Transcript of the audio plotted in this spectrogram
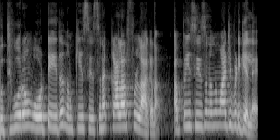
ബുദ്ധിപൂർവം വോട്ട് ചെയ്ത് നമുക്ക് ഈ സീസണെ കളർഫുൾ ആക്കണം. അപ്പോൾ ഈ സീസൺ ഒന്ന് മാറ്റി പിടിക്കല്ലേ?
